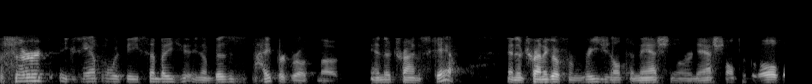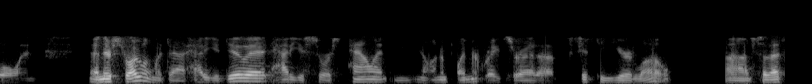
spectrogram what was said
The third example would be somebody who you know business hyper growth mode and they're trying to scale and they're trying to go from regional to national or national to global and and they're struggling with that. How do you do it? How do you source talent? And, you know, unemployment rates are at a 50-year low, uh, so that's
